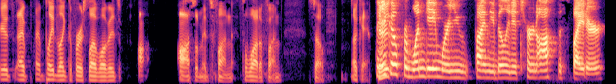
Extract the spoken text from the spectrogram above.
it's. I, I played like the first level of it. It's awesome. It's fun. It's a lot of fun. So okay. So There- you go from one game where you find the ability to turn off the spider,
